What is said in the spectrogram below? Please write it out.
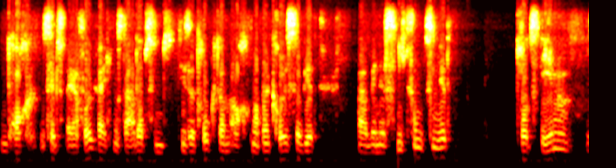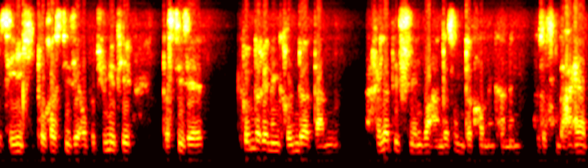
und auch selbst bei erfolgreichen Startups und dieser Druck dann auch nochmal größer wird, äh, wenn es nicht funktioniert. Trotzdem sehe ich durchaus diese Opportunity, dass diese Gründerinnen und Gründer dann relativ schnell woanders unterkommen können. Also von daher,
